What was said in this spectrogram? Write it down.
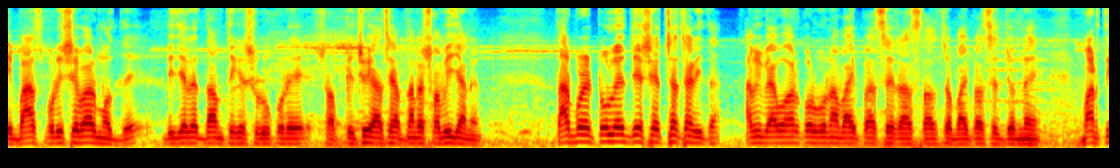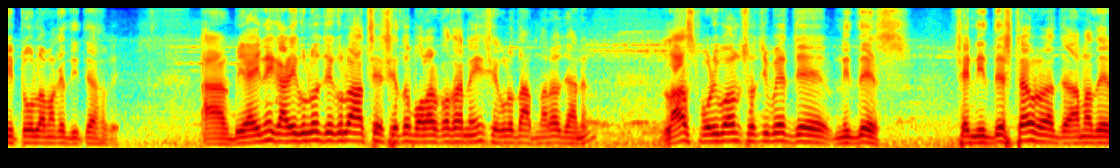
এই বাস পরিষেবার মধ্যে, ডিজেলের দাম থেকে শুরু করে সব কিছুই আছে, আপনারা সবই জানেন। তারপরে টোলের যে স্বেচ্ছাচারিতা, আমি ব্যবহার করব না বাইপাসের রাস্তা বাইপাসের জন্যে বাড়তি টোল আমাকে দিতে হবে। আর বেআইনি গাড়িগুলো যেগুলো আছে, সে তো বলার কথা নেই, সেগুলো তো আপনারাও জানেন। লাস্ট পরিবহন সচিবের যে নির্দেশ, সেই নির্দেশটাও আমাদের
